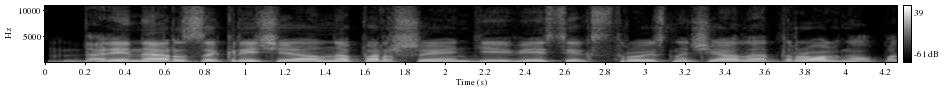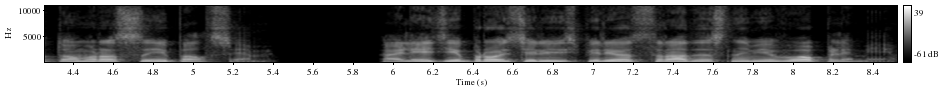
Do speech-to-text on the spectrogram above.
Долинар закричал на Паршенде, и весь их строй сначала дрогнул, потом рассыпался. А лети бросились вперед с радостными воплями.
